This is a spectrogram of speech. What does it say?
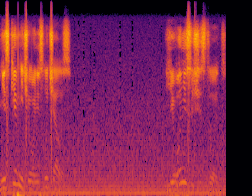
Ни с кем ничего не случалось. Его не существует.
